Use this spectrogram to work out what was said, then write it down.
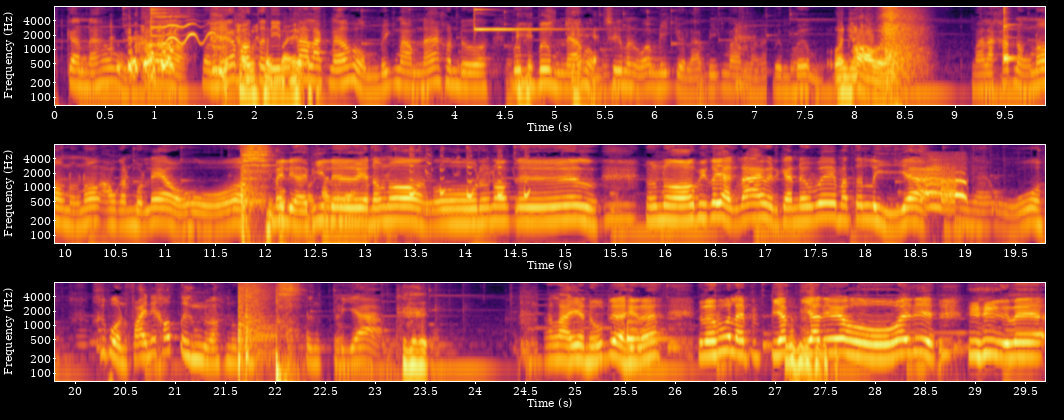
สกันนะครับผมก็วันนี้บอลตัวนี้น่ารักนะครับผมบิ๊กมัมนะคนดูบึ้มบึ้มนะครับผมชื่อมันบอกว่ามิกอยู่แล้วบิ๊กมัมนะบึ้มบึ้มอ้วนชอบเลยมาแล้วครับน้องน้องน้องน้องๆเอากันหมดแล้วโอ้โหไม่เหลือให้พี่เลยอะน้องน้องๆโอ้น้องน้องๆเกินน้องน้องๆพี่ก็อยากได้เหมือนกันนะเว้ยมาตอหลีอะยังไงโอ้โห คือผลไฟนี่เขาตึงเหรอหนุ่มตึงเตรี้ย อะไรอะนุ๊บเนี่ยเห็นไหมเราพูดอะไรเปียบเปียนี่ไม่โอ้โหไอ้นี่หือเลยอะ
